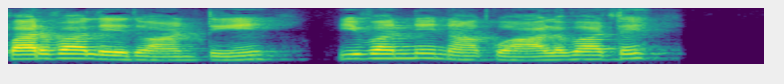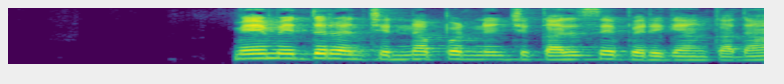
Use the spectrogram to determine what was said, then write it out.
పర్వాలేదు ఆంటీ ఇవన్నీ నాకు అలవాటే. మేమిద్దరం చిన్నప్పటి నుంచి కలిసే పెరిగాం కదా.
